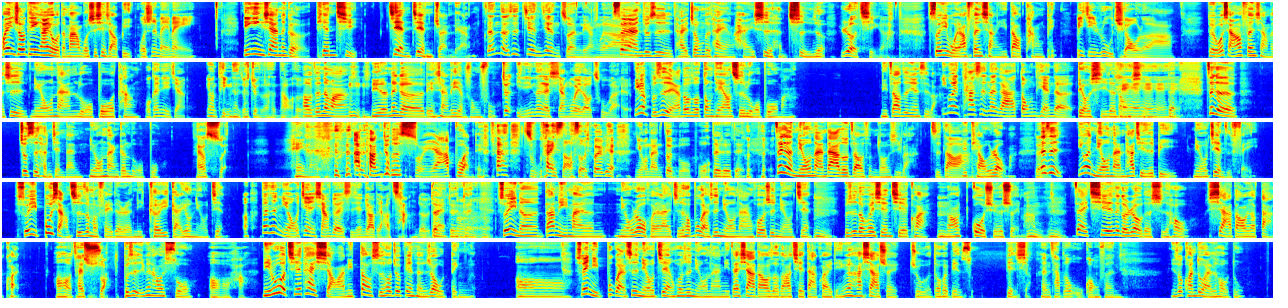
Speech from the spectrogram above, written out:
欢迎收听《哎呦我的妈》，我是谢小碧。我是美美，因应现在那个天气渐渐转凉，真的是渐渐转凉了啊！虽然就是台中的太阳还是很炽热，热情啊，所以我要分享一道汤品。毕竟入秋了啊。对我想要分享的是牛腩萝卜汤。我跟你讲，用听的就觉得很好喝哦，真的吗？你的那个联想力很丰富，就已经那个香味都出来了。因为不是人家都说冬天要吃萝卜吗？你知道这件事吧？因为它是那个啊，冬天的丢席的东西，嘿嘿嘿嘿对，这个就是很简单，牛腩跟萝卜。还有水，嘿呐，啊汤就是水啊，不然的。它煮太少的时候就会变牛腩炖萝卜。对对对，这个牛腩大家都知道什么东西吧？知道啊一，条肉嘛。对但是因为牛腩它其实比牛腱子肥，所以不想吃这么肥的人，你可以改用牛腱。哦，但是牛腱相对的时间就要比较长，对不对？对对对嗯嗯所以呢，当你买了牛肉回来之后，不管是牛腩或是牛腱，嗯不是都会先切块，嗯然后过血水嘛？嗯嗯，在切这个肉的时候，下刀要大块，哦，才爽不是因为它会缩。哦，好你如果切太小啊，你到时候就变成肉丁了。哦，所以你不管是牛腱或是牛腩，你在下刀的时候都要切大块一点，因为它下水煮了都会变缩变小。可能差不多五公分。你说宽度还是厚度？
